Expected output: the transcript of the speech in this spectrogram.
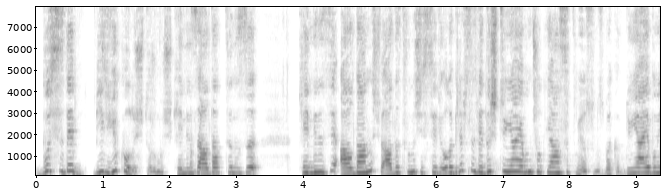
bu sizde bir yük oluşturmuş. Kendinizi aldattığınızı kendinizi aldanmış ve aldatılmış hissediyor olabilirsiniz ve dış dünyaya bunu çok yansıtmıyorsunuz. Bakın dünyaya bunu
